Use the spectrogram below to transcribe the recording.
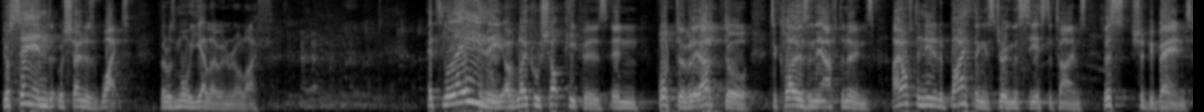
Your sand was shown as white, but it was more yellow in real life. It's lazy of local shopkeepers in Puerto Vallarta to close in the afternoons. I often needed to buy things during the siesta times. This should be banned.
